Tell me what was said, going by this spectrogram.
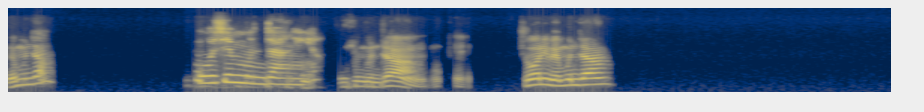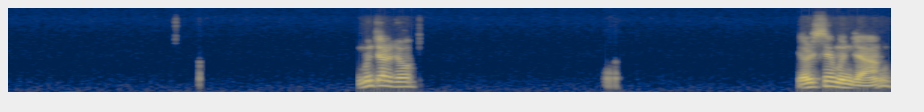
몇 문장? 50문장이요. 50문장. 오케이. 주원이 몇 문장? 문자로 줘. 13문장.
